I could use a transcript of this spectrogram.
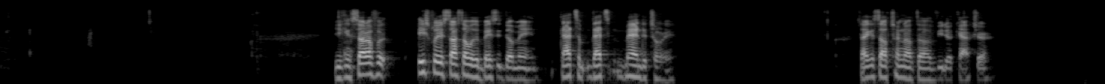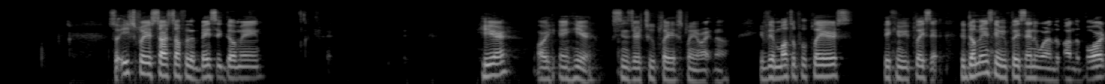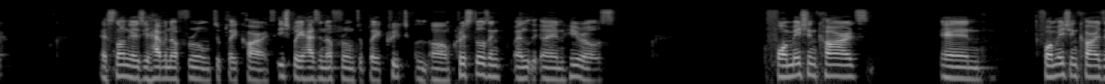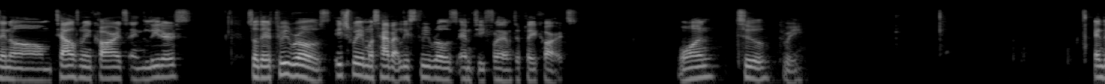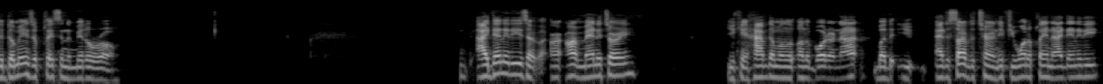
You can start off with each player starts off with a basic domain. That's a, that's mandatory. So I guess I'll turn off the video capture. So each player starts off with a basic domain here or in here, since there are two players playing right now. If there are multiple players, they can be placed. The domains can be placed anywhere on the on the board, as long as you have enough room to play cards. Each player has enough room to play um, crystals and, and and heroes, formation cards, and formation cards and um talisman cards and leaders. So there are three rows. Each player must have at least three rows empty for them to play cards. One, two, three. And the domains are placed in the middle row. Identities are, are, aren't mandatory. You can have them on, on the board or not, but you at the start of the turn, if you want to play an identity,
